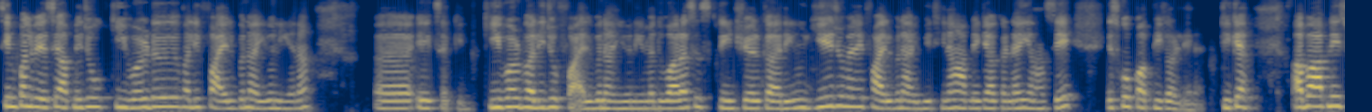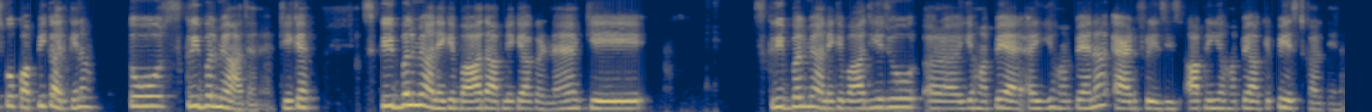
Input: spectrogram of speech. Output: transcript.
सिंपल वे से आपने जो कीवर्ड वाली फ़ाइल बनाई होनी है ना एक सेकंड कीवर्ड वाली जो फ़ाइल बनाई होनी है, मैं दोबारा से स्क्रीन शेयर कर रही हूँ, ये जो मैंने फ़ाइल बनाई हुई थी ना, आपने क्या करना है, यहाँ से इसको कॉपी कर लेना है, ठीक है? अब आपने इसको कॉपी करके ना तो स्क्रिबल में आ जाना है, ठीक है? स्क्रिबल में आने के बाद आपने क्या करना है कि स्क्रिबल में आने के बाद ये जो यहाँ पे यहाँ पे है ना एड फ्रेजेस आपने यहाँ पे आके पेस्ट कर देना।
